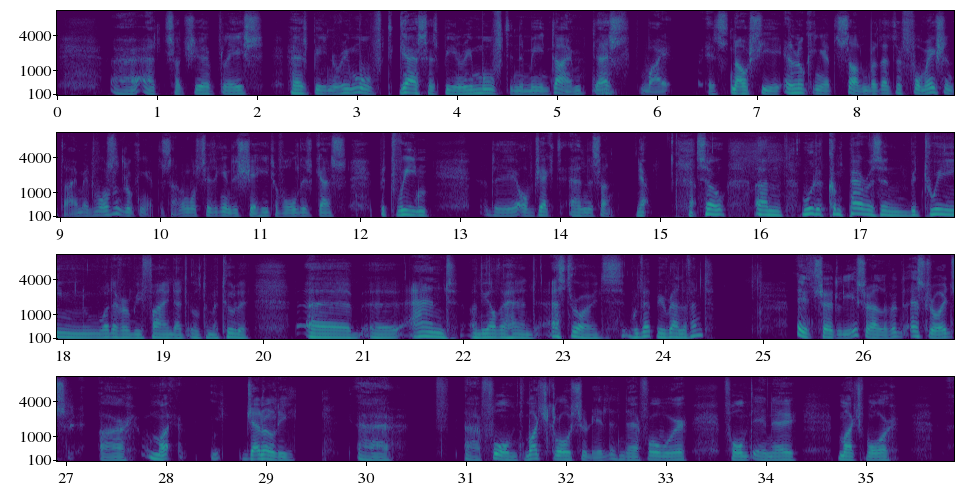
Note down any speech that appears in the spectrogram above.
uh, at such a place has been removed. Gas has been removed in the meantime. That's why it's now see, uh, looking at the sun. But at the formation time, it wasn't looking at the sun. It was sitting in the shade of all this gas between the object and the sun. Yeah. So, um, would a comparison between whatever we find at Ultima Thule uh, uh, and, on the other hand, asteroids, would that be relevant? It certainly is relevant. Asteroids are mu- generally uh, uh, formed much closer in, and therefore were formed in a much more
